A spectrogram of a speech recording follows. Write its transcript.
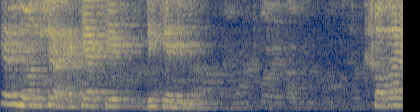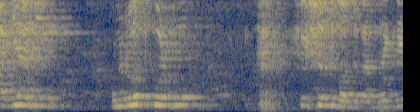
আমি মঞ্চে একে একে ডেকে নেব। সবার আগে আমি অনুরোধ করব শীর্ষেন্দু বন্দ্যোপাধ্যায়কে,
